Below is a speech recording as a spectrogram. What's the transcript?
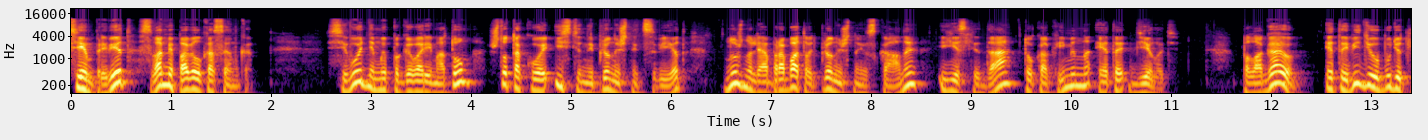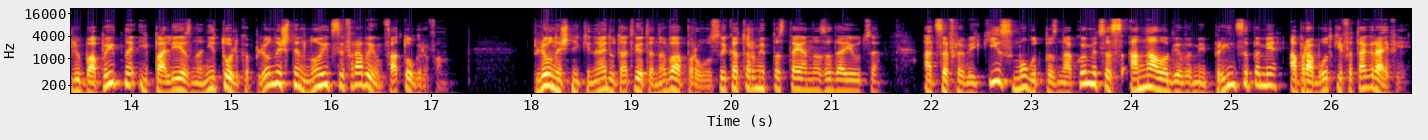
Всем привет, с вами Павел Косенко. Сегодня мы поговорим о том, что такое истинный пленочный цвет, нужно ли обрабатывать пленочные сканы и если да, то как именно это делать. Полагаю, это видео будет любопытно и полезно не только пленочным, но и цифровым фотографам. Пленочники найдут ответы на вопросы, которыми постоянно задаются, а цифровики смогут познакомиться с аналоговыми принципами обработки фотографий,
